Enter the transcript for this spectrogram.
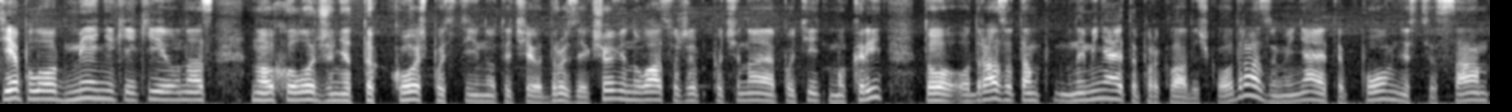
Теплообмінник, який у нас на охолодження, також постійно тече. Друзі, якщо він у вас вже починає потіть, мокріть, то одразу там не міняйте прокладочку, одразу міняєте повністю сам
